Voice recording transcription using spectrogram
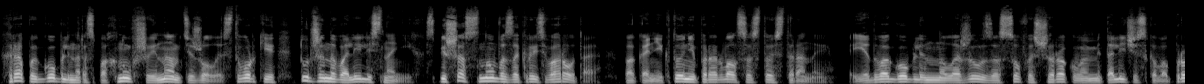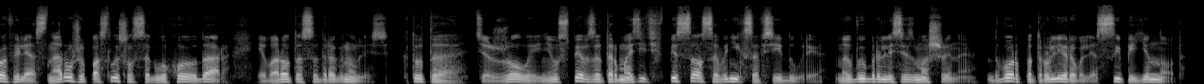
храп и гоблин, распахнувшие нам тяжелые створки, тут же навалились на них, спеша снова закрыть ворота, пока никто не прорвался с той стороны. Едва гоблин наложил засов из широкого металлического профиля, снаружи послышался глухой удар, и ворота содрогнулись. Кто-то, тяжелый, не успев затормозить, вписался в них со всей дури. Мы выбрались из машины. Двор патрулировали сыпи енот,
